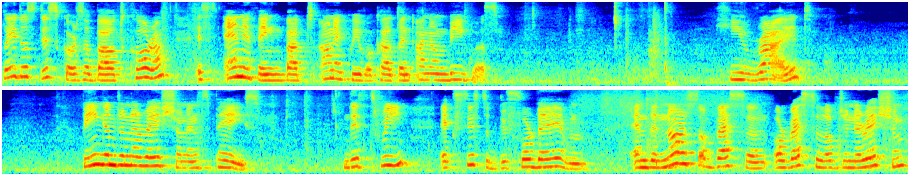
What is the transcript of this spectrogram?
Plato's discourse about Cora is anything but unequivocal and unambiguous. He writes, being and generation and space. The three existed before the heaven, and the nurse of vessel or vessel of generation,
